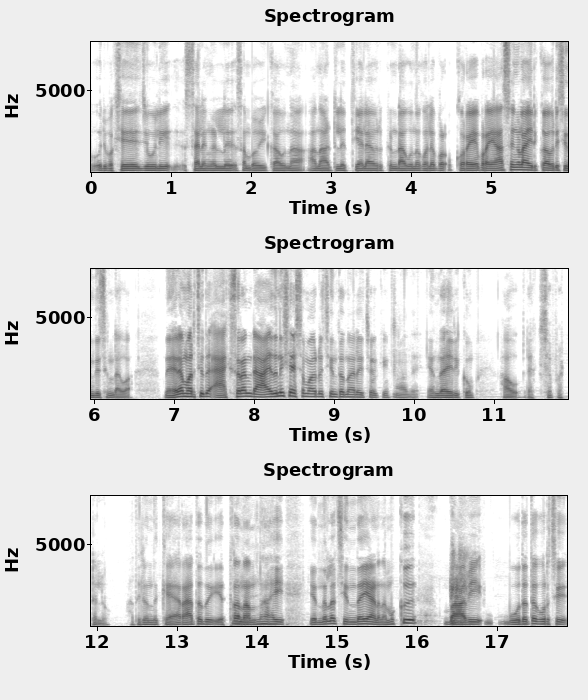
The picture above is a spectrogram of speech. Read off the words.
ഒരുപക്ഷെ ജോലി സ്ഥലങ്ങളിൽ സംഭവിക്കാവുന്ന ആ നാട്ടിലെത്തിയാൽ അവർക്ക് ഉണ്ടാകുന്ന കൊല കുറേ പ്രയാസങ്ങളായിരിക്കും അവർ ചിന്തിച്ചിട്ടുണ്ടാവുക. നേരെ മറിച്ച് ഇത് ആക്സിഡന്റ് ആയതിനു ശേഷം അവർ ചിന്ത എന്നാലോചിച്ച് നോക്കി. എന്തായിരിക്കും? ഔ രക്ഷപ്പെട്ടല്ലോ. അതിലൊന്ന് കയറാത്തത് എത്ര നന്നായി എന്നുള്ള ചിന്തയാണ്. നമുക്ക് ഭാവി ഭൂതത്തെക്കുറിച്ച്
